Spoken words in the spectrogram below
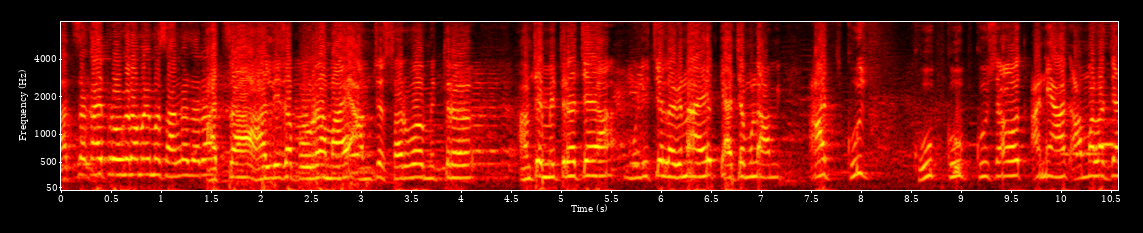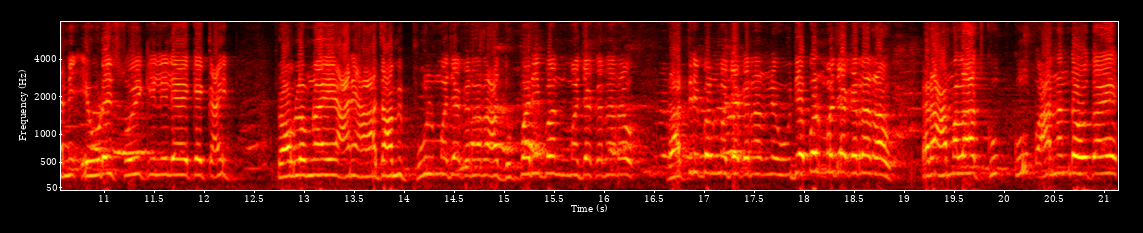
आजचा काय प्रोग्राम आहे? मग सांगा जरा. आजचा हल्लीचा प्रोग्राम आहे. आमचे सर्व मित्र आमच्या मित्राच्या मुलीचे लग्न आहे त्याच्यामुळे आम्ही आज खुश खूप खूप खुश आहोत. आणि आज आम्हाला त्यांनी एवढे सोय केलेली आहे की काही प्रॉब्लेम नाही. आणि आज आम्ही फुल मजा करणार आहोत. दुपारी पण मजा करणार आहोत. रात्री पण मजा करणार आणि उद्या पण मजा करणार आहोत. कारण आम्हाला आज खूप खूप आनंद होत आहे.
